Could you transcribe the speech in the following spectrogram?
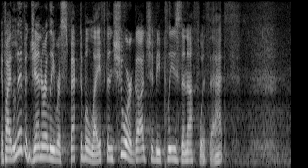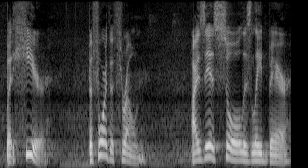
if I live a generally respectable life, then sure, God should be pleased enough with that. But here, before the throne, Isaiah's soul is laid bare.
